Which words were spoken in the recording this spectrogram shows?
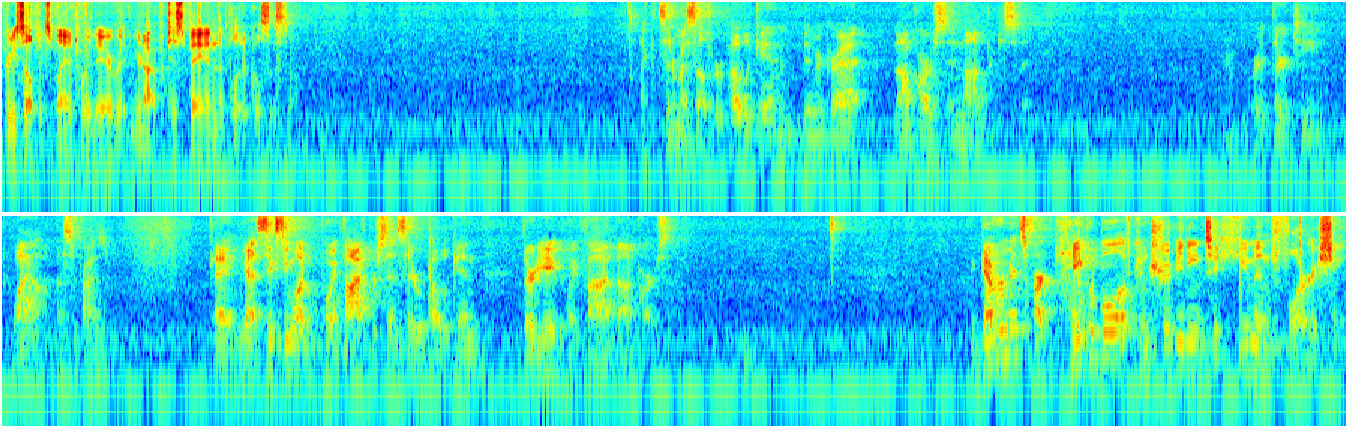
pretty self explanatory there, but you're not participating in the political system. I consider myself a Republican, Democrat, nonpartisan, non participant. We're at 13. Wow, that surprises me. Okay, we got 61.5% say Republican, 38.5 nonpartisan. Governments are capable of contributing to human flourishing.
